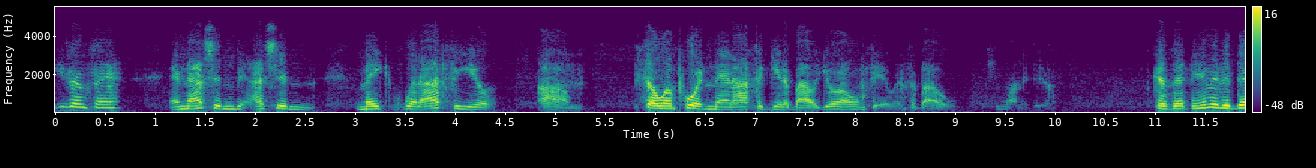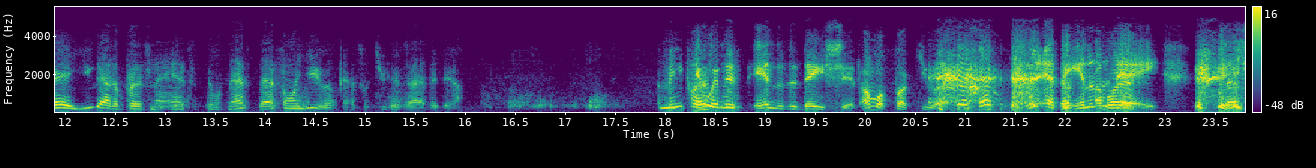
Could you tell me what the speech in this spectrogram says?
You know what I'm saying? And I shouldn't I shouldn't make what I feel um so important that I forget about your own feelings about what you want to do. Because at the end of the day, you got a person to answer to, and that's that's on you if that's what you decide to do. Me personally, you in this end of the day shit. I'm gonna fuck you up at the end of the word. day. That's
